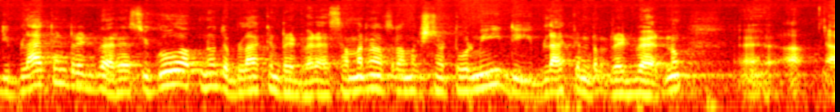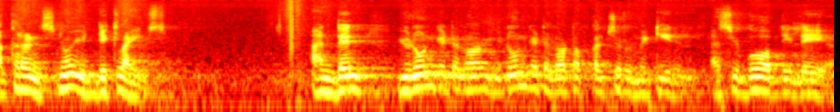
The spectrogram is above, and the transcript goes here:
The black and red ware, as you go up, no, the black and red ware, as Amarnath Ramakrishna told me, the black and red ware, no, uh, occurrence, no, it declines. And then you don't get a lot, you don't get a lot of cultural material as you go up the layer.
